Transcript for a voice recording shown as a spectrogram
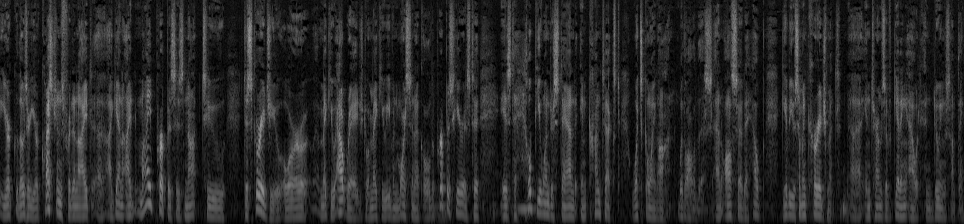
your, those are your questions for tonight. Uh, again, I, my purpose is not to discourage you or make you outraged or make you even more cynical. The purpose here is to is to help you understand in context what's going on with all of this, and also to help give you some encouragement uh, in terms of getting out and doing something.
